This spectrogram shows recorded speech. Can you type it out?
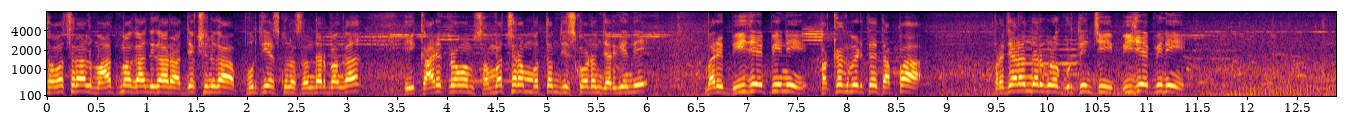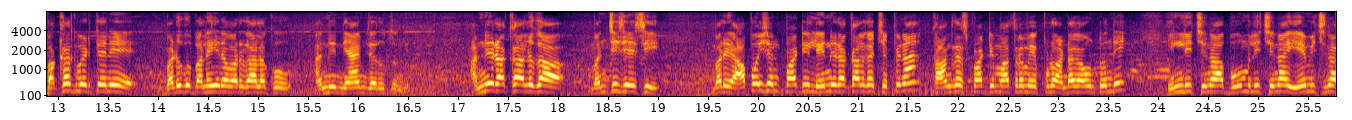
సంవత్సరాలు మహాత్మా గాంధీ గారు అధ్యక్షునిగా పూర్తి చేసుకున్న సందర్భంగా ఈ కార్యక్రమం సంవత్సరం మొత్తం తీసుకోవడం జరిగింది. మరి బీజేపీని పక్కకు పెడితే తప్ప ప్రజలందరూ కూడా గుర్తించి బీజేపీని పక్కకు పెడితేనే బడుగు బలహీన వర్గాలకు అన్ని న్యాయం జరుగుతుంది. అన్ని రకాలుగా మంచి చేసి మరి ఆపోజిషన్ పార్టీలు ఎన్ని రకాలుగా చెప్పినా కాంగ్రెస్ పార్టీ మాత్రమే ఎప్పుడు అండగా ఉంటుంది. ఇల్లు ఇచ్చినా భూములు ఇచ్చినా ఏమి ఇచ్చినా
